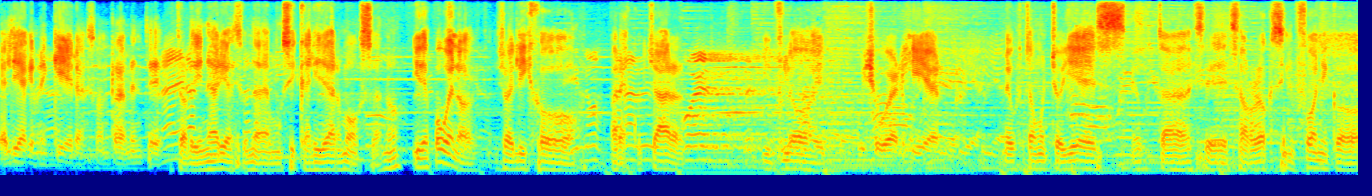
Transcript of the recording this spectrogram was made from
El día que me quiera, son realmente extraordinarias, una musicalidad hermosa, ¿no? Y después, bueno, yo elijo para escuchar Floyd, Wish You Were Here, me gusta mucho Yes, me gusta ese, rock sinfónico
